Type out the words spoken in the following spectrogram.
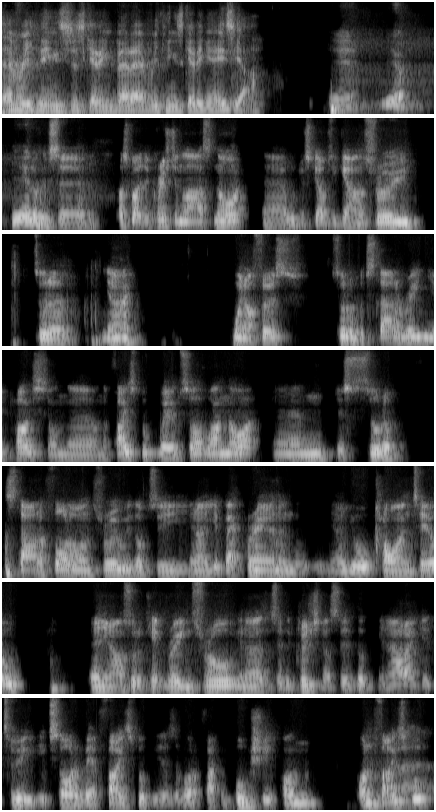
everything's just getting better. Everything's getting easier. Yeah, yeah, yeah. Look, it's. Uh, I spoke to Christian last night. Uh, we're just obviously going through sort of, you know, when I first sort of started reading your posts on the on the Facebook website one night, and just sort of started following through with obviously, you know, your background and you know your clientele. And you know, I sort of kept reading through. You know, as I said to Christian, I said, look, you know, I don't get too excited about Facebook. Because there's a lot of fucking bullshit on on Facebook.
